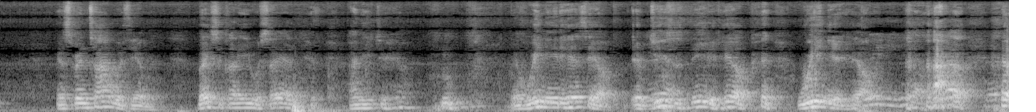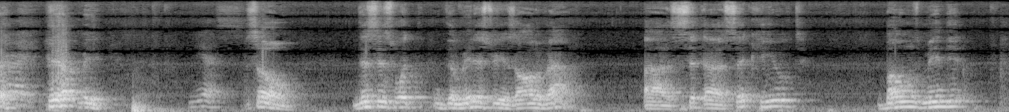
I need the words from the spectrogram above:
and spent time with him. Basically, he was saying, I need your help. and we need his help. If Yeah. Jesus needed help, we need help. We need help. That's right. help me. Yes. So, this is what the ministry is all about. Uh, sick, uh, sick healed, bones mended,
